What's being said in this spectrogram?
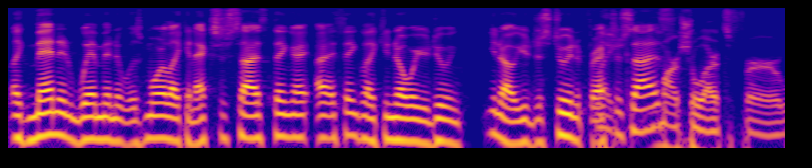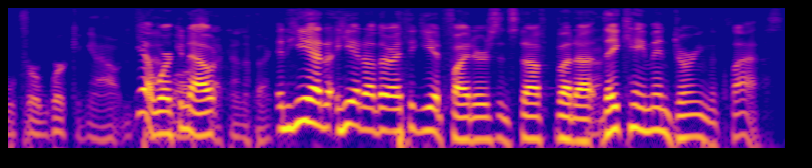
like men and women. It was more like an exercise thing. I, I think like you know where you're doing. You know, you're just doing it for Like exercise. martial arts for for working out. And Yeah, fat working loss, out. that kind of thing. and he had he had other. I think he had fighters and stuff. But uh, they came in during the class.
